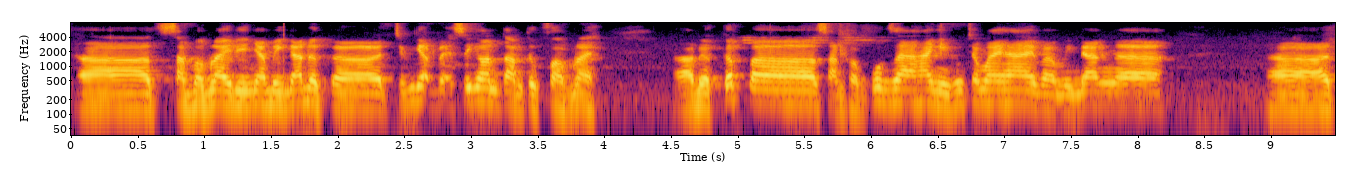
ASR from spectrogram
Uh, sản phẩm này thì nhà mình đã được uh, chứng nhận vệ sinh an toàn thực phẩm này. Uh, được cấp uh, sản phẩm quốc gia 2022 và mình đang uh, uh,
